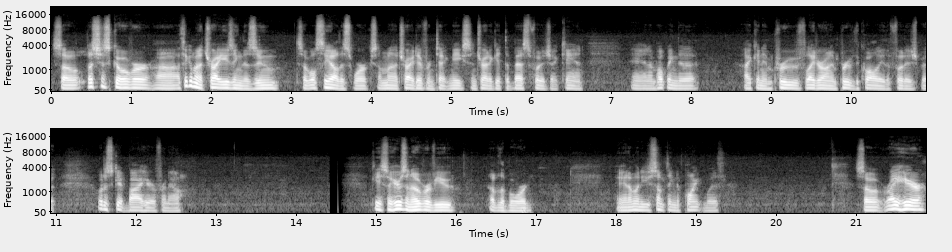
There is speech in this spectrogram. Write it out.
So let's just go over, uh, I think I'm going to try using the zoom. So we'll see how this works. I'm going to try different techniques and try to get the best footage I can. And I'm hoping that I can improve, later on improve the quality of the footage, but we'll just get by here for now. Okay, so here's an overview of the board. And I'm going to use something to point with. So right here,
